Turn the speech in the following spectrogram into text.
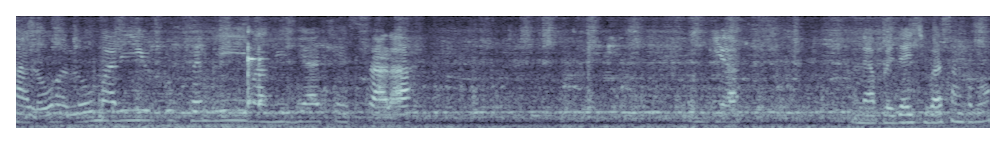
હાલો, હલો, મારી યુટ્યુબ ફેમિલી વાગી ગયા છે સાડા અને આપણે જાય છીએ વાસણ કરવા.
